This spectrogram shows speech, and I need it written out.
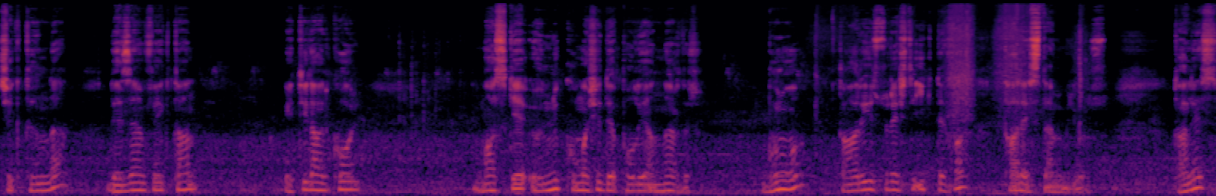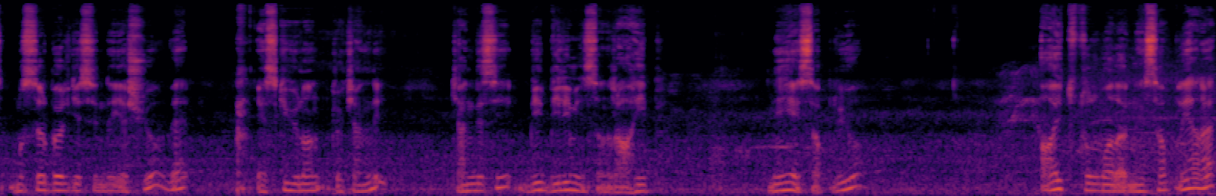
çıktığında dezenfektan, etil alkol, maske, önlük kumaşı depolayanlardır. Bunu tarihi süreçte ilk defa Thales'ten biliyoruz. Thales Mısır bölgesinde yaşıyor ve eski Yunan kökenli. Kendisi bir bilim insanı, rahip. Neyi hesaplıyor? Ay tutulmalarını hesaplayarak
